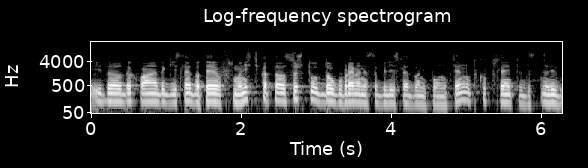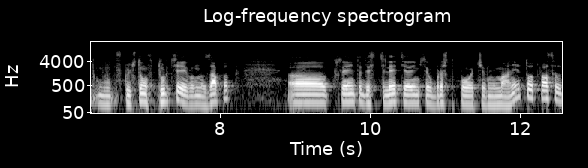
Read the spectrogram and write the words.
и да, да хване да ги изследва. Те в османистиката също дълго време не са били изследвани пълноценно. Тук в последните, нали, включително в Турция и на Запад, последните десетилетия им се обръща повече внимание. То това са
